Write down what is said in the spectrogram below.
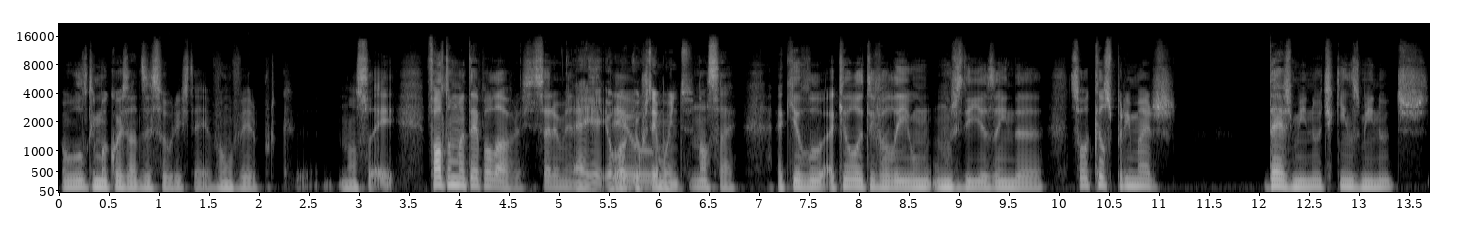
a última coisa a dizer sobre isto é vão ver porque não sei. Faltam-me até palavras, sinceramente. É, é, eu go- eu gostei muito. Não sei. Aquilo, aquilo eu tive ali um- uns dias ainda. Só aqueles primeiros 10 minutos, 15 minutos.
